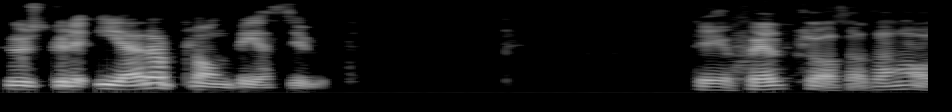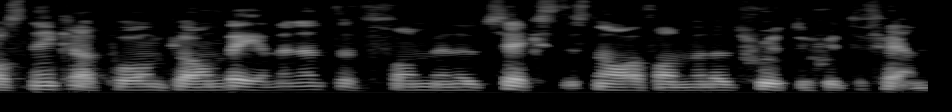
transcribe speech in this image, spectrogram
Hur skulle era plan B se ut? Det är självklart att han har snickrat på en plan B, men inte från minut 60, snarare från minut 70-75.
